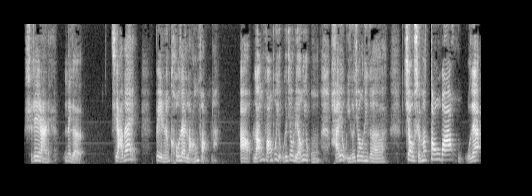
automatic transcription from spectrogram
是这样的，那个夹带被人扣在廊坊了啊！廊坊不有个叫梁勇，还有一个叫那个叫什么刀疤虎的，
